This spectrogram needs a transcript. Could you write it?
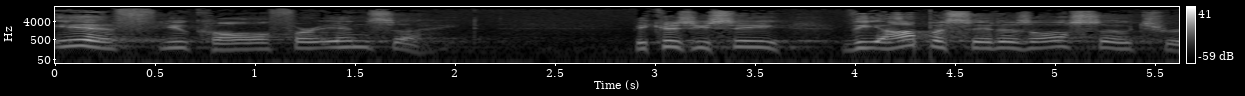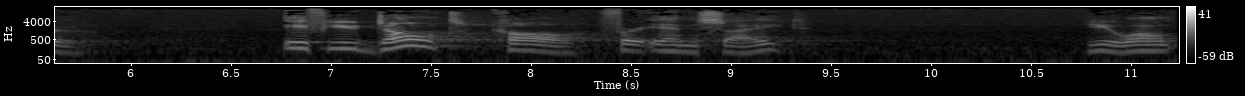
If you call for insight. Because you see, the opposite is also true. If you don't call for insight, you won't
